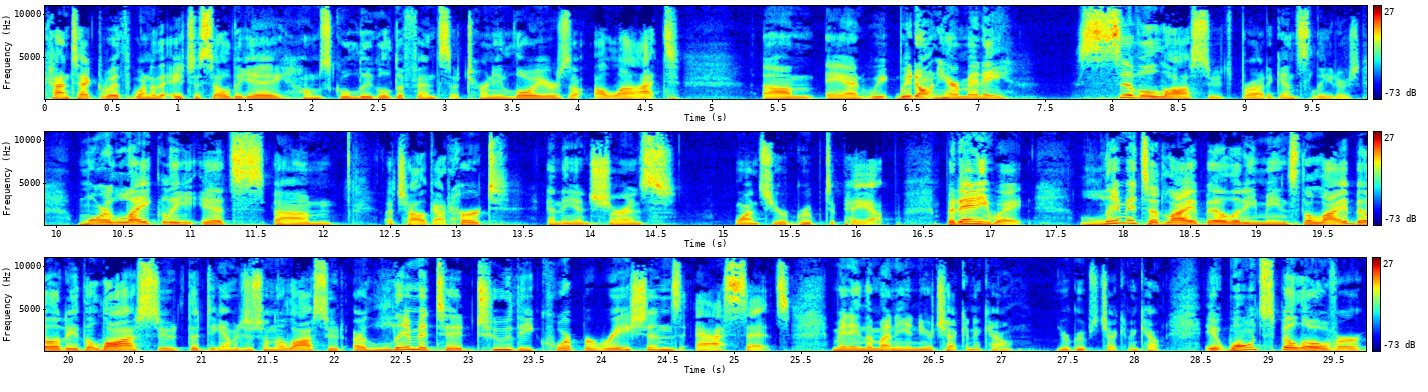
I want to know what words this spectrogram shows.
contact with one of the hslda homeschool legal defense attorney lawyers a, a lot. Um, and we, we don't hear many civil lawsuits brought against leaders. More likely it's um, a child got hurt and the insurance wants your group to pay up. But anyway, limited liability means the liability, the lawsuit, the damages from the lawsuit are limited to the corporation's assets, meaning the money in your checking account. Your group's checking account. It won't spill over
